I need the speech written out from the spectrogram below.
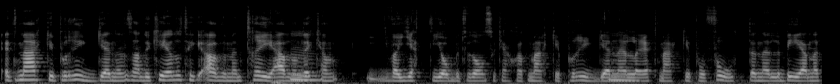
ett märke på ryggen, eller sånt, du kan ju ändå täcka över med en tröja även om det kan vara jättejobbigt för de som kanske har ett märke på ryggen eller ett märke på foten eller benet.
